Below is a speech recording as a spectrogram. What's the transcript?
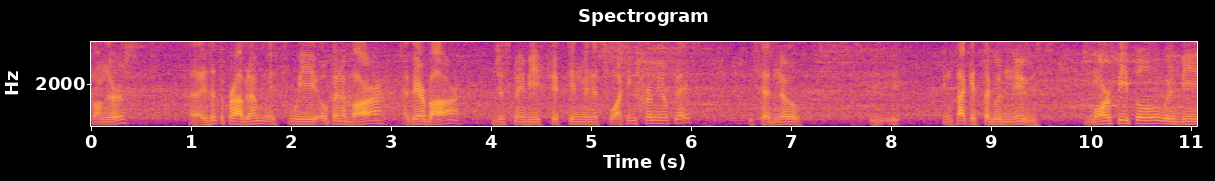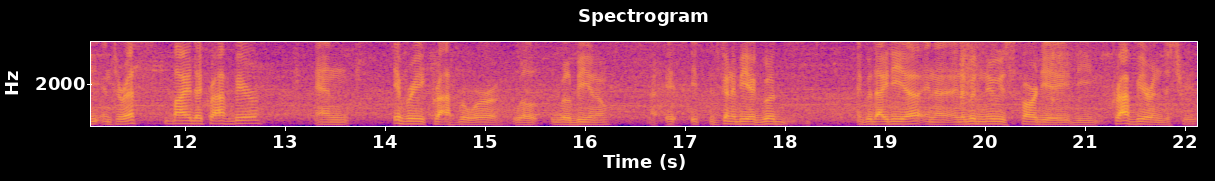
founders, uh, is it a problem if we open a bar, a beer bar, just maybe 15 minutes walking from your place? He said no. In fact, it's a good news. More people will be interested by the craft beer and every craft brewer will, will be, you know, it, it, it's going to be a good a good idea and a, and a, good news for the, the craft beer industry.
